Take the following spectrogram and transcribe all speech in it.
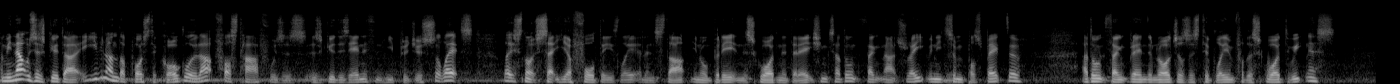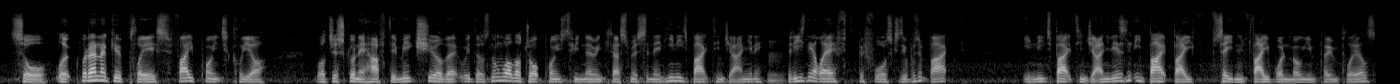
I mean, that was as good, at, even under Postecoglou, that first half was as, as good as anything he produced. So let's let's not sit here four days later and start, you know, berating the squad in the direction, because I don't think that's right. We need mm. some perspective. I don't think Brendan Rodgers is to blame for the squad weakness. So, look, we're in a good place, five points clear we're just going to have to make sure that we, there's no other drop points between now and Christmas, and then he needs backed in January. Mm. The reason he left before is because he wasn't backed. He needs backed in January. He doesn't need backed by signing five one million pound players.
